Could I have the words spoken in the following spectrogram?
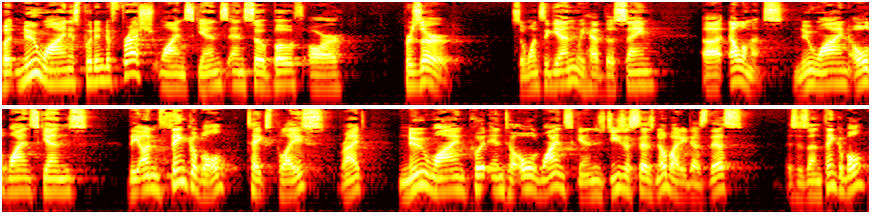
But new wine is put into fresh wineskins, and so both are preserved. So once again, we have those same uh, elements new wine, old wineskins. The unthinkable takes place, right? New wine put into old wineskins. Jesus says nobody does this. This is unthinkable.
